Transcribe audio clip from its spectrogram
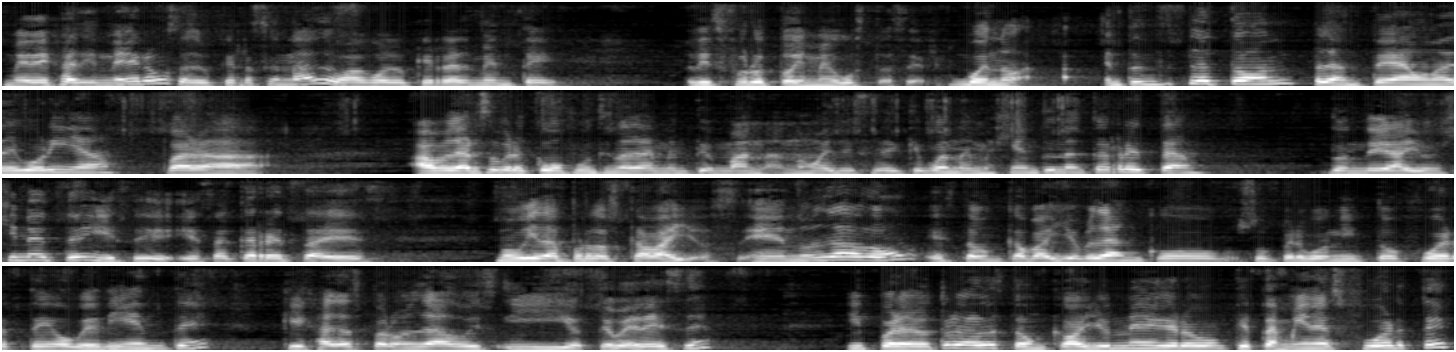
me deja dinero, o sea, lo que es racional, o hago lo que realmente disfruto y me gusta hacer. Bueno, entonces Platón plantea una alegoría para hablar sobre cómo funciona la mente humana, ¿no? Él dice que, bueno, imagínate una carreta donde hay un jinete y ese, esa carreta es movida por dos caballos. En un lado está un caballo blanco, súper bonito, fuerte, obediente, que jalas para un lado y, te obedece. Y por el otro lado está un caballo negro que también es fuerte,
